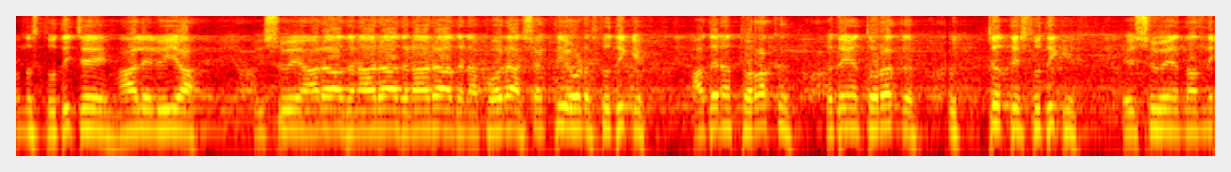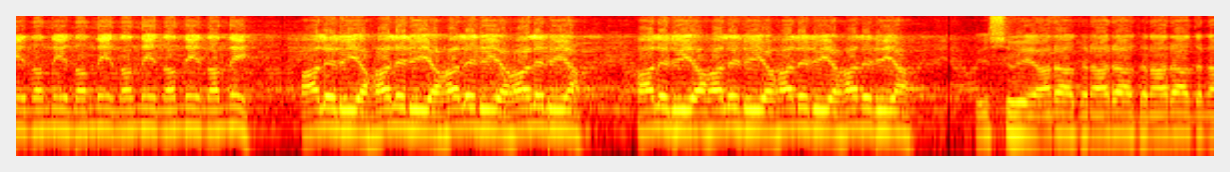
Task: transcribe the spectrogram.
ഒന്ന് സ്തുതിച്ചേ. ഹാലലുയ്യ വിശുവെ ആരാധന ആരാധന ആരാധന. പോരാ ശക്തിയോടെ സ്തുതിക്ക്. അതിനെ തുറക്ക് ഹൃദയം തുറക്ക് ഉച്ചത്തിൽ സ്തുതിക്ക്. യേശുവെ നന്ദി നന്ദി നന്ദി നന്ദി നന്ദി നന്ദി. ഹാലലുയ ഹാലലുയ ഹാലലുയ ഹാലലുയ. ഹാലലുയ ഹാലലുയ ഹാലലുയ ഹാലലുയ. യേശുവെ ആരാധന ആരാധന ആരാധന.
